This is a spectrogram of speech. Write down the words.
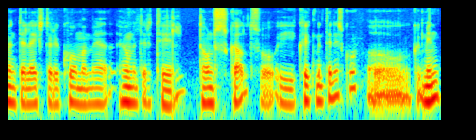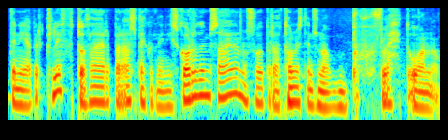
myndi leikstöri koma með hugmyndir til tónskálds og í kvikmyndinni sko og myndinni er bara klift og það er bara allt einhvern veginn í skorðum sagan og svo er bara tónlistin svona bú, flett ofan á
